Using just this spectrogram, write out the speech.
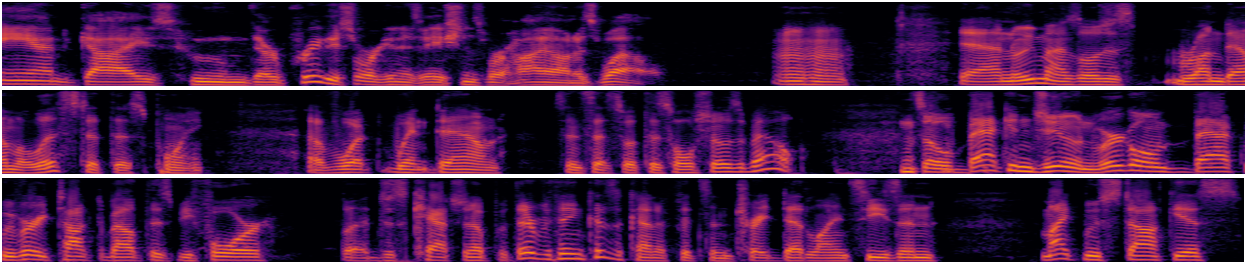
and guys whom their previous organizations were high on as well. Mm-hmm. Yeah, and we might as well just run down the list at this point of what went down, since that's what this whole show is about. so back in June, we're going back. We've already talked about this before, but just catching up with everything because it kind of fits in trade deadline season. Mike Moustakas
